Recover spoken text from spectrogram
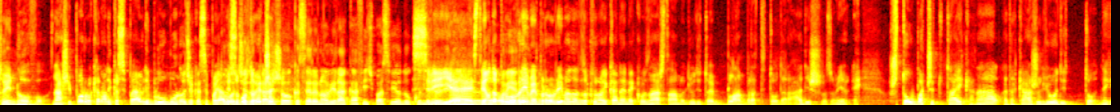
to je novo. Znaš, i prvo kanali kad se pojavili Blue Moon, ođe kad se pojavili Hoćeš subota da večer, kažeš ovo kad se renovira kafić, pa svi odu kod svi da jeste. I da onda prvo vrijeme, to. prvo vrijeme, onda dok onoj kane neko, znaš, stvarno, ljudi, to je blam, brate, to da radiš, razumiješ? E, što ubačiti u taj kanal, a da kažu ljudi to, ne,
